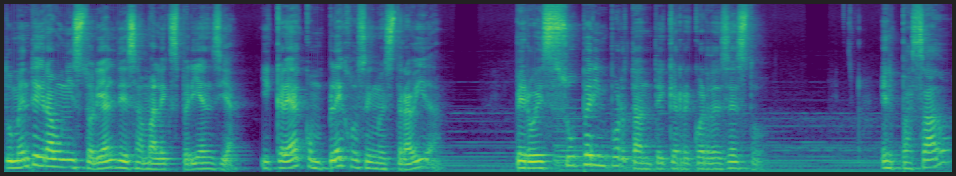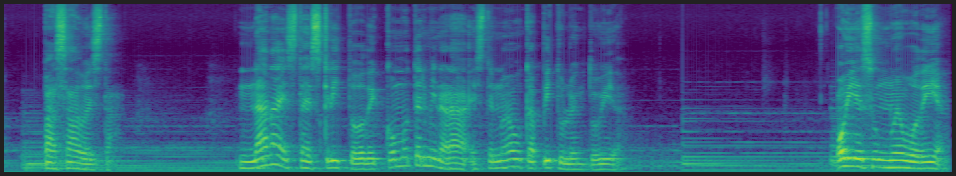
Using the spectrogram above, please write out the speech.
tu mente graba un historial de esa mala experiencia y crea complejos en nuestra vida. Pero es súper importante que recuerdes esto. El pasado, pasado está. Nada está escrito de cómo terminará este nuevo capítulo en tu vida. Hoy es un nuevo día,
